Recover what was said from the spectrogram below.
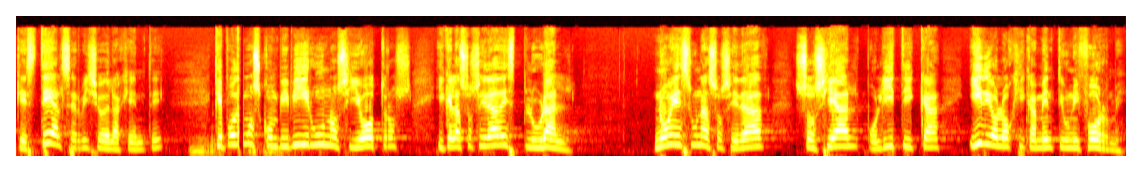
que esté al servicio de la gente, que podemos convivir unos y otros y que la sociedad es plural. No es una sociedad social, política, ideológicamente uniforme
